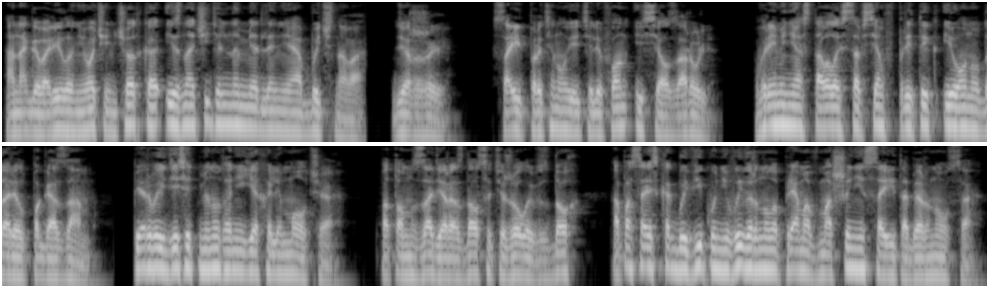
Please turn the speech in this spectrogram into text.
Она говорила не очень четко и значительно медленнее обычного. «Держи». Саид протянул ей телефон и сел за руль. Времени оставалось совсем впритык, и он ударил по газам. Первые десять минут они ехали молча. Потом сзади раздался тяжелый вздох. Опасаясь, как бы Вику не вывернуло прямо в машине, Саид обернулся.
